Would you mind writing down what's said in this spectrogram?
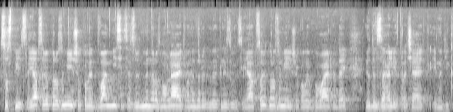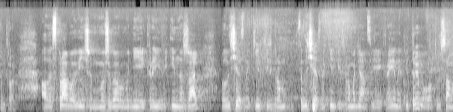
суспільства. Я абсолютно розумію, що коли два місяці з людьми не розмовляють, вони радикалізуються. Я абсолютно розумію, що коли вбивають людей, люди взагалі втрачають іноді контроль. Але справа в іншому, ми живемо в однієї країни. І, на жаль, величезна кількість величезна кількість громадян цієї країни підтримувала ту ж саму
